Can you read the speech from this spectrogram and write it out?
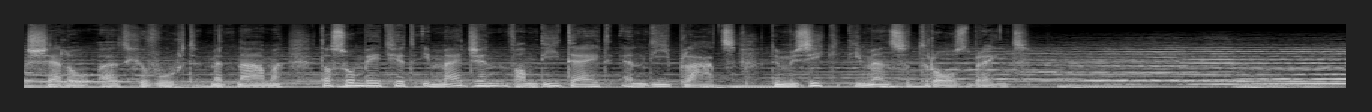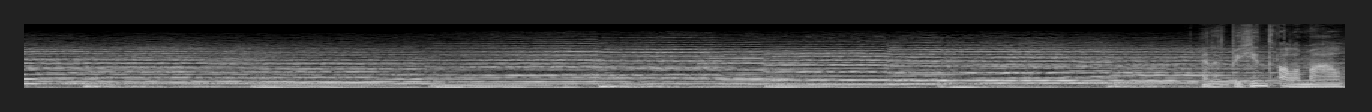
Cello uitgevoerd, met name. Dat is zo'n beetje het imagine van die tijd en die plaats. De muziek die mensen troost brengt. Begint allemaal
